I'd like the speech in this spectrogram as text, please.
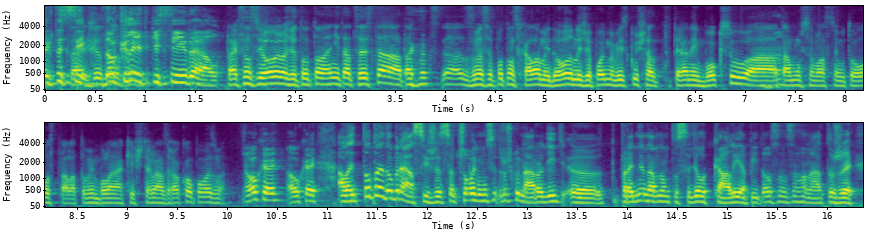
tak ty si, do klietky si ideál. tak som si hovoril, že toto není tá cesta a tak sme sa potom s chalami dohodli, že poďme vyskúšať tréning boxu a tam už som vlastne u toho ostal a to mi bolo nejakých 14 rokov, povedzme. OK, OK. Ale toto je dobré asi, že sa človek musí trošku narodiť. Uh, prednedávnom to sedel Kali a pýtal som sa ho na to, že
